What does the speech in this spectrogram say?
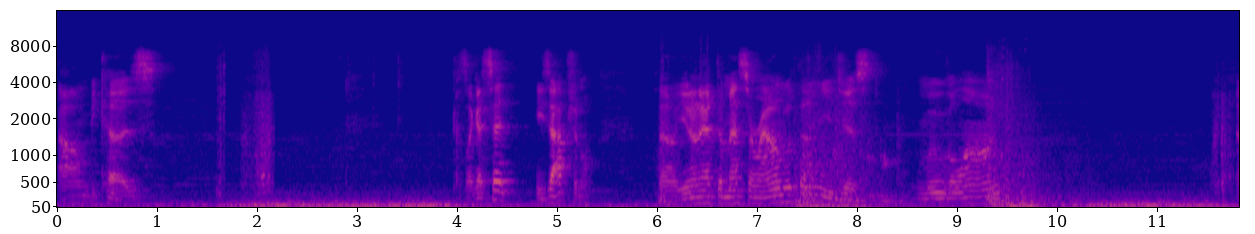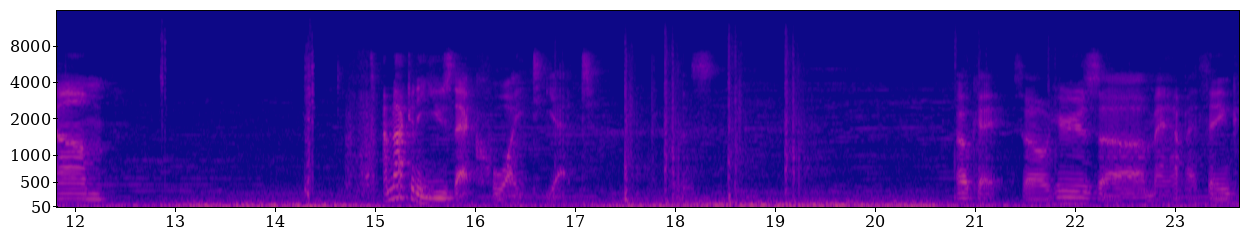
um, because because like I said, he's optional. So you don't have to mess around with him. You just move along. Um, I'm not going to use that quite yet. Okay, so here's a map, I think.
